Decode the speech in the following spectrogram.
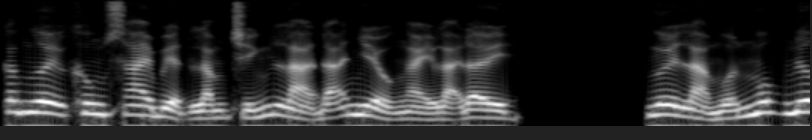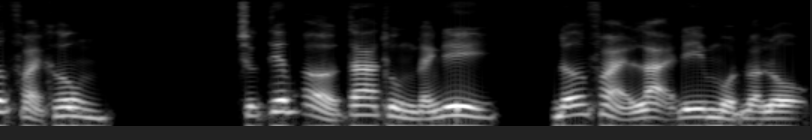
các ngươi không sai biệt lắm chính là đã nhiều ngày lại đây. Ngươi là muốn múc nước phải không? Trực tiếp ở ta thùng đánh đi, đỡ phải lại đi một đoạn lộ.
